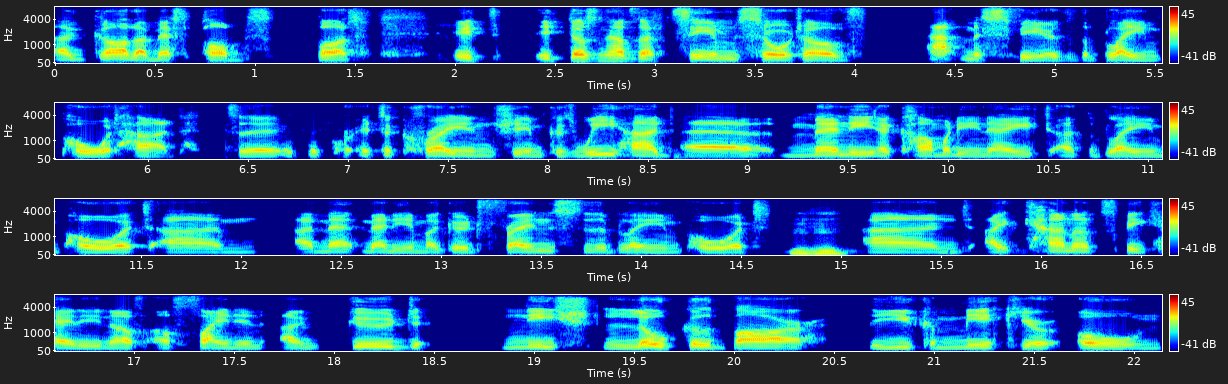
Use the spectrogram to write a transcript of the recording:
Uh, God, I miss pubs, but it it doesn't have that same sort of atmosphere that the Blind Poet had. It's a it's a, it's a crying shame because we had uh, many a comedy night at the Blind Poet. Um, I met many of my good friends to the Blame Poet, mm-hmm. and I cannot speak highly enough of finding a good niche local bar that you can make your own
